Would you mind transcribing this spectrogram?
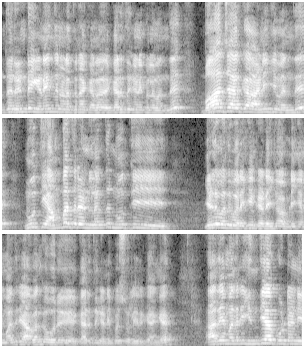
இந்த ரெண்டு இணைந்து நடத்தின கரு கருத்து கணிப்பில் வந்து பாஜக அணிக்கு வந்து நூற்றி ஐம்பத்தி ரெண்டுலேருந்து நூற்றி எழுபது வரைக்கும் கிடைக்கும் அப்படிங்கிற மாதிரி அவங்க ஒரு கருத்து கணிப்பை சொல்லியிருக்காங்க. அதே மாதிரி இந்தியா கூட்டணி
